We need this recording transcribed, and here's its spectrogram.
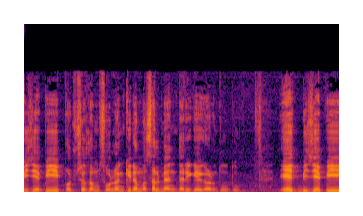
બીજેપી પુરુષોત્તમ સોલંકીને મસલમેન તરીકે ગણતું હતું. એ જ બીજેપી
